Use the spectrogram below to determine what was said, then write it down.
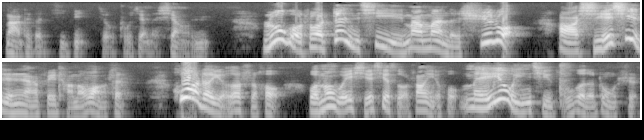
那这个疾病就逐渐的相愈。如果说正气慢慢的虚弱啊，邪气仍然非常的旺盛，或者有的时候。我们为邪气所伤以后，没有引起足够的重视，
